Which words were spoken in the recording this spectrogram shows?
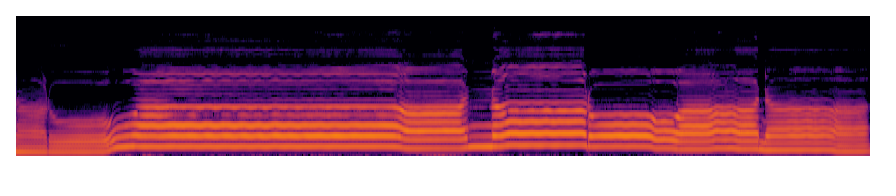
Na ro a na ro a na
